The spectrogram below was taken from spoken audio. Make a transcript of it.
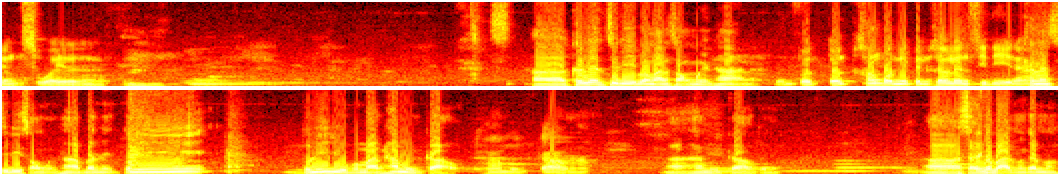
ยังสวยเลยนะครับอ่าเครื่องเล่นซีดีประมาณสองหมื่นห้านะตัวตัวข้างบนนี้เป็นเครื่องเล่นซีดีนะเคครื่รัอบงเล่นซีดีสองหมื่นห้าปันนี้ตัวนี้ ตัวนี้อยู่ประมาณห้าหมื่นเก้าห้าหมื่นเก้านะครับ อ่าห้าหมื่นเก้าตัวนี้ อ่าแสนกว่าบาทเหมือนกันมั้ง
